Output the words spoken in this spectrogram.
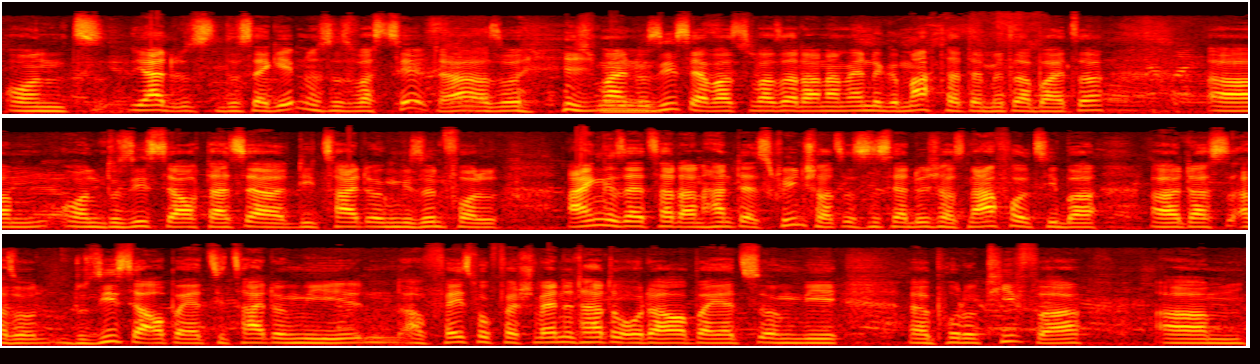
und ja, das, das, Ergebnis ist, was zählt. Ja? Also ich meine, du mhm. siehst ja, was, was er dann am Ende gemacht hat, der Mitarbeiter. Ähm, und du siehst ja auch, dass er die Zeit irgendwie sinnvoll eingesetzt hat anhand der Screenshots, ist es ja durchaus nachvollziehbar, äh, dass, also du siehst ja, ob er jetzt die Zeit irgendwie auf Facebook verschwendet hatte oder ob er jetzt irgendwie äh, produktiv war. Ähm,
